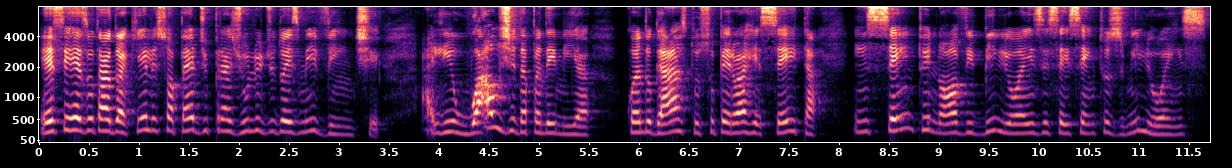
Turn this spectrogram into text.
Esse resultado aqui ele só perde para julho de 2020, ali o auge da pandemia, quando o gasto superou a receita em 109 bilhões e 600 milhões.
